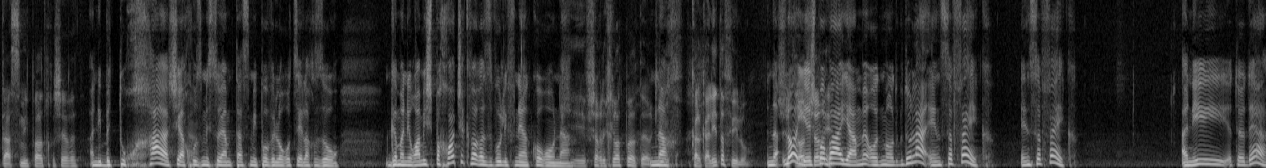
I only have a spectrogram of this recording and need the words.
טס מפה, את חושבת? אני בטוחה שאחוז מסוים טס מפה ולא רוצה לחזור. גם אני רואה משפחות שכבר עזבו לפני הקורונה. כי אפשר לחיות פה יותר. נכ- כאילו, כלכלית אפילו. נ- פשוט לא, יש פה. בעיה מאוד מאוד גדולה, אין ספק. אין ספק. אני, אתה יודע,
